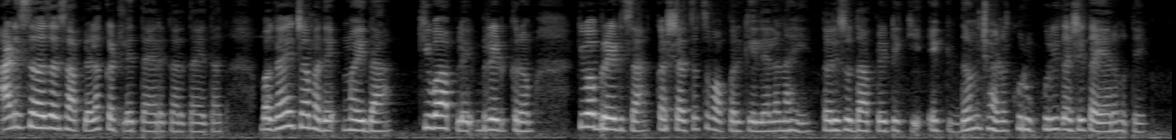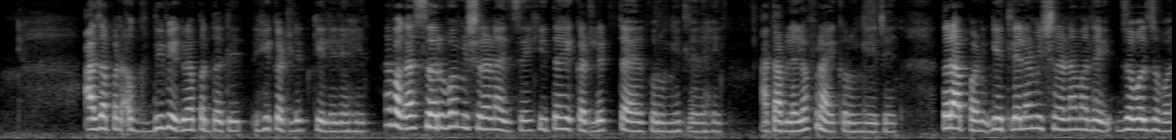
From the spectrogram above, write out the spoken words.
आणि सहज असं आपल्याला कटलेट तयार करता येतात. बघा याच्यामध्ये मैदा किंवा आपले ब्रेड क्रम किंवा ब्रेडचा कशाचाच वापर केलेला नाही तरीसुद्धा आपली टिक्की एकदम छान कुरकुरीत अशी तयार होते. आज आपण अगदी वेगळ्या पद्धतीत हे कटलेट केलेले आहेत. बघा सर्व मिश्रणाचे इथं हे कटलेट तयार करून घेतलेले आहेत. आता आपल्याला फ्राय करून घ्यायचे आहेत. तर आपण घेतलेल्या मिश्रणामध्ये जवळजवळ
